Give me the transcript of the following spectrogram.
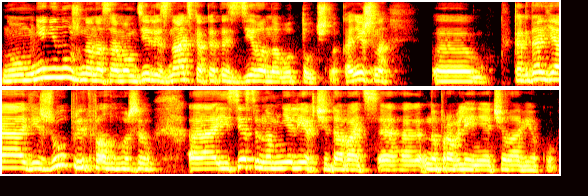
Но мне не нужно на самом деле знать, как это сделано вот точно. Конечно, э, когда я вижу, предположим, э, естественно, мне легче давать направление человеку.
